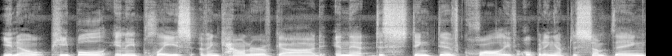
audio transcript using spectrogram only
you know, people in a place of encounter of God and that distinctive quality of opening up to something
